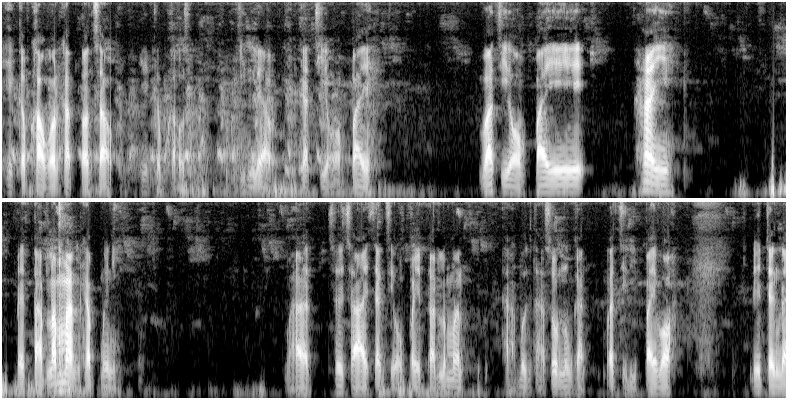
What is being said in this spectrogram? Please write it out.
เฮ็ดกับเขาก่อนครับ ตอนเช้าเฮ็ดกับเขา กินแล้วกัดสีออกไป ว่าสีออกไปให้ ไปตัดละมันครับมือนี้ว่าสายสักสิออกไปตัดละมันถาเบิ่งถาส้มน้ำกัน ว่าสิดีไปบ่หรือจังใด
